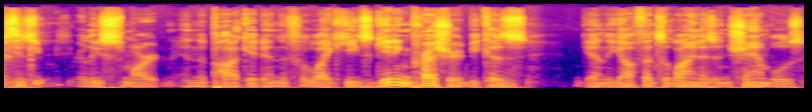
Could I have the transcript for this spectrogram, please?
He's really smart in the pocket and the like. He's getting pressured because again the offensive line is in shambles,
